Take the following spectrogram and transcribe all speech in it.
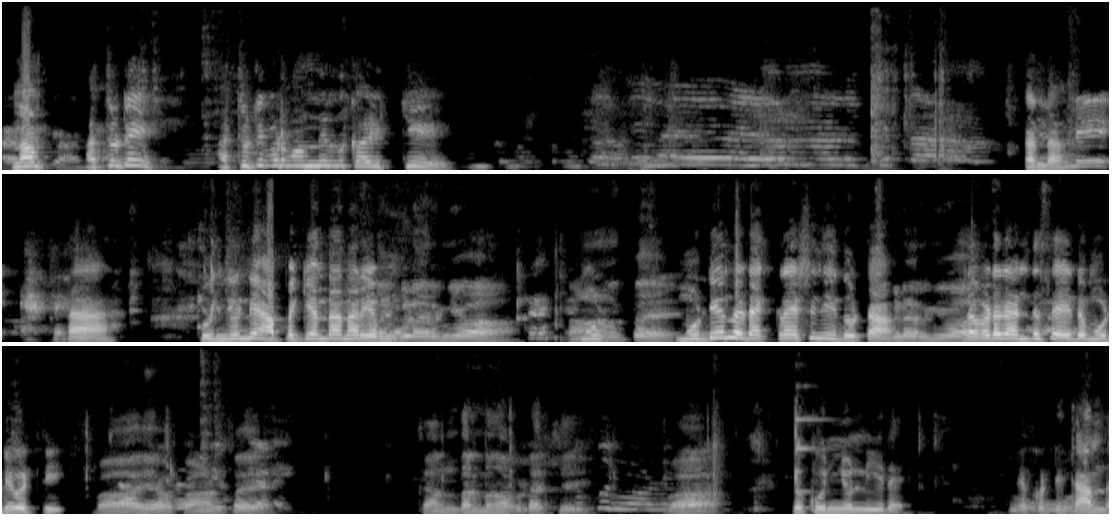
നം അച്ചുട്ടി അച്ചുട്ടി ഇവിടെ വന്നിരുന്ന് കഴിക്ക്. കണ്ട? ആ. കുഞ്ഞുണ്ണി അപ്പയ്ക്ക് എന്താന്നറിയാം മുടി ഒന്ന് ഡെക്കറേഷൻ ഇറങ്ങി വാ. ഇവിടെ രണ്ട് സൈഡ് മുടി വെട്ടി. ഇത് കുഞ്ഞുണ്ണിയുടെ. കുട്ടി ചന്ത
